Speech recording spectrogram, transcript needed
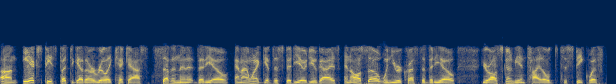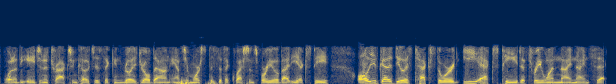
Um, EXP's put together a really kick-ass seven-minute video, and I want to give this video to you guys. And also, when you request the video, you're also going to be entitled to speak with one of the agent attraction coaches that can really drill down, and answer more specific questions for you about EXP. All you've got to do is text the word EXP to 31996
